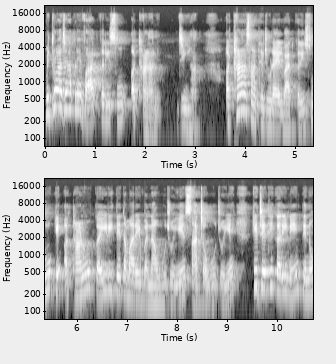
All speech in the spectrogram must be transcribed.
મિત્રો, આજે આપણે વાત કરીશું અથાણાની. જી હા અથાણા સાથે જોડાયેલ વાત કરીશું કે અથાણું કઈ રીતે તમારે બનાવવું જોઈએ, સાચવવું જોઈએ કે જેથી કરીને તેનો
